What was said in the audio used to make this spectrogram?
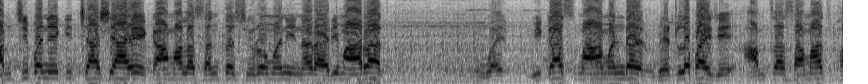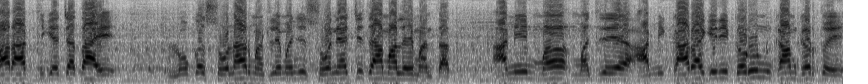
आमची पण एक इच्छा अशी आहे का आम्हाला संत शिरोमणी नरहरी महाराज वै विकास महामंडळ भेटलं पाहिजे. आमचा समाज फार आर्थिक याच्यात आहे. लोक सोनार म्हटले म्हणजे सोन्याचीच आम्हाला हे म्हणतात. आम्ही म म्हणजे आम्ही कारागिरी करून काम करतोय.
